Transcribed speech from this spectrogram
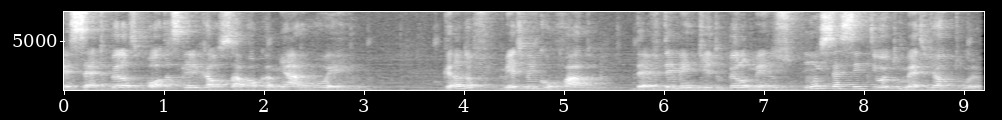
exceto pelas botas que ele calçava ao caminhar no ermo. Gandalf, mesmo encurvado, deve ter medido pelo menos 1,68 metros de altura,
